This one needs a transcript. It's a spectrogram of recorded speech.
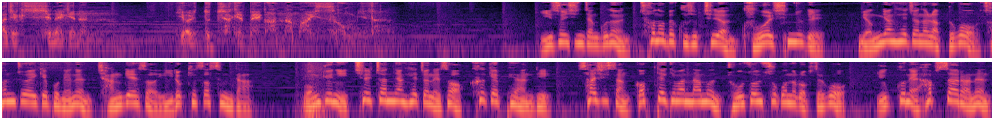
아직 신에게는 열두 척의 배가 남아 있어옵니다. 이순신 장군은 1597년 9월 16일 명량해전을 앞두고 선조에게 보내는 장계에서 이렇게 썼습니다. 원균이 7전량 해전에서 크게 패한 뒤 사실상 껍데기만 남은 조선 수군을 없애고 육군에 합사하라는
